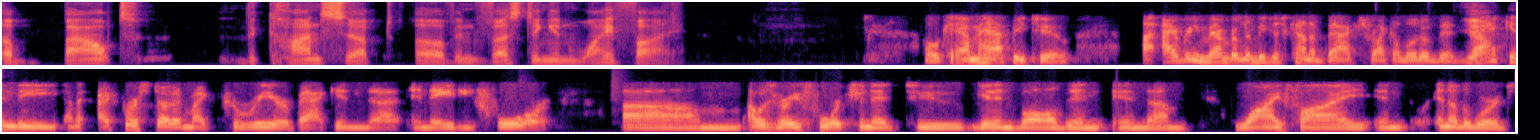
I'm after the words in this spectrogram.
about the concept of investing in Wi-Fi. Okay, I'm happy to. I remember. Let me just kind of backtrack a little bit. Yeah. Back in the, I first started my career back in uh, in '84 um, I was very fortunate to get involved in in um, Wi-Fi. In in other words,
